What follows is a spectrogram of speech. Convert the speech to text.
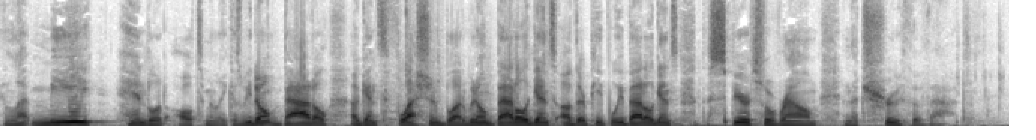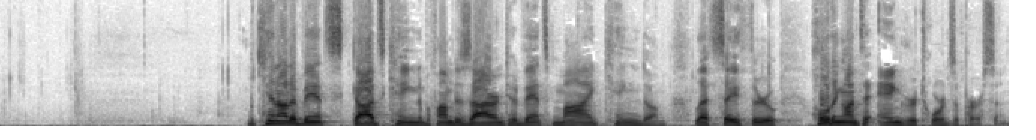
And let me handle it ultimately. Because we don't battle against flesh and blood. We don't battle against other people. We battle against the spiritual realm and the truth of that. We cannot advance God's kingdom if I'm desiring to advance my kingdom, let's say through holding on to anger towards a person.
